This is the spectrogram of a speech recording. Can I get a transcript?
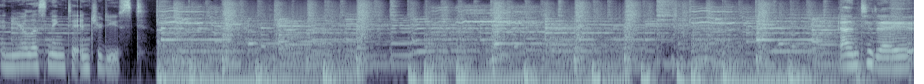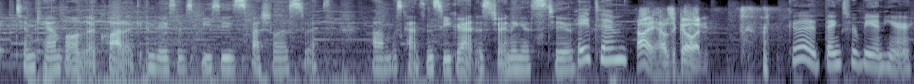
And you're listening to Introduced. And today, Tim Campbell, the aquatic invasive species specialist with um, Wisconsin Sea Grant, is joining us too. Hey, Tim. Hi, how's it going? Good. Thanks for being here.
